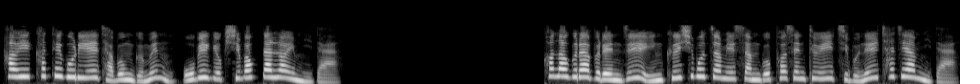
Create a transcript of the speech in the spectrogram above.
하위 카테고리의 자본금은 560억 달러입니다. 커너그라 브랜즈 잉크 15.139%의 지분을 차지합니다.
